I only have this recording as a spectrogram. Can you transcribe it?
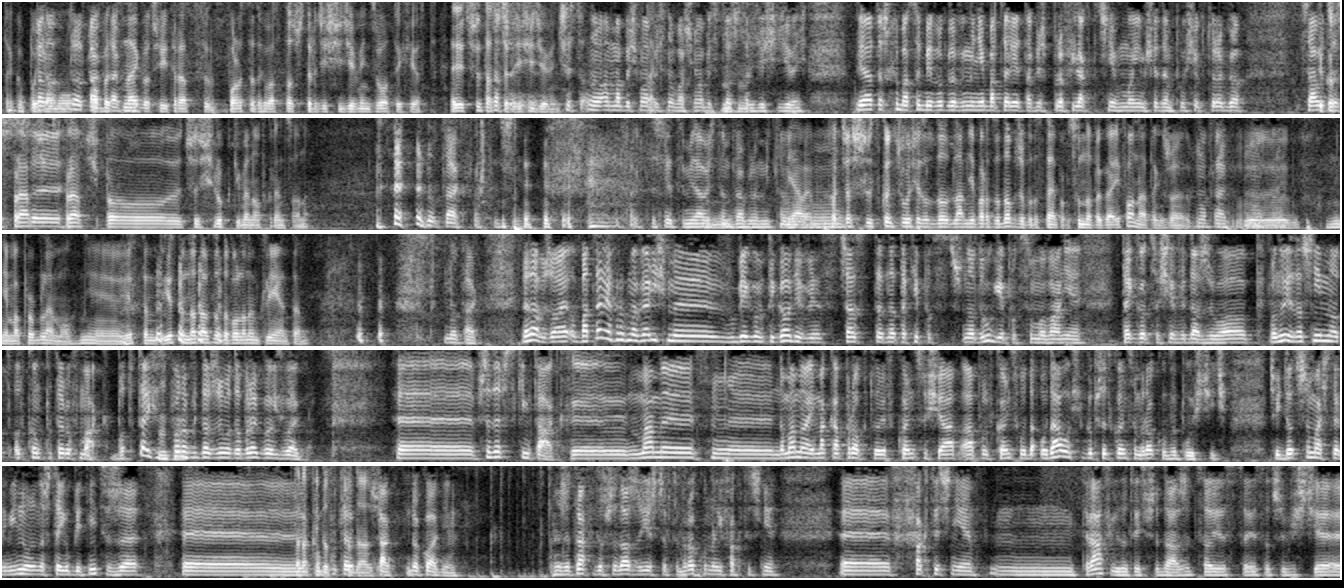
tego poziomu no, no, tak, tak, obecnego, tak, czyli teraz w Polsce to chyba 149 zł jest. 349. E, znaczy, no, a ma być, ma tak. być, no właśnie, ma być 149. Mhm. Ja też chyba sobie w ogóle wymienię baterię tak już profilaktycznie w moim 7 Plusie, którego cały Tylko czas... Sprawdź, sprawdź po, czy śrubki będą wkręcone. No tak, faktycznie. Faktycznie ty miałeś ten problem i to. Miałem. No. Chociaż skończyło się to, to, dla mnie bardzo dobrze, bo dostałem po prostu nowego iPhone'a, także no tak, no tak. nie ma problemu. Nie, jestem, jestem nadal zadowolonym klientem. No tak. No dobrze, o bateriach rozmawialiśmy w ubiegłym tygodniu, więc czas na takie no, długie podsumowanie tego, co się wydarzyło. Proponuję, zacznijmy od, od komputerów Mac, bo tutaj się mhm. sporo wydarzyło dobrego i złego. E, przede wszystkim tak, e, mamy, e, no mamy iMac'a Pro, który w końcu się, Apple w końcu uda, udało się go przed końcem roku wypuścić, czyli dotrzymać terminu nasz tej obietnicy, że e, trafi komputer, do sprzedaży. Tak, dokładnie. Że trafi do sprzedaży jeszcze w tym roku, no i faktycznie e, faktycznie mm, trafił do tej sprzedaży, co jest, co jest oczywiście e,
